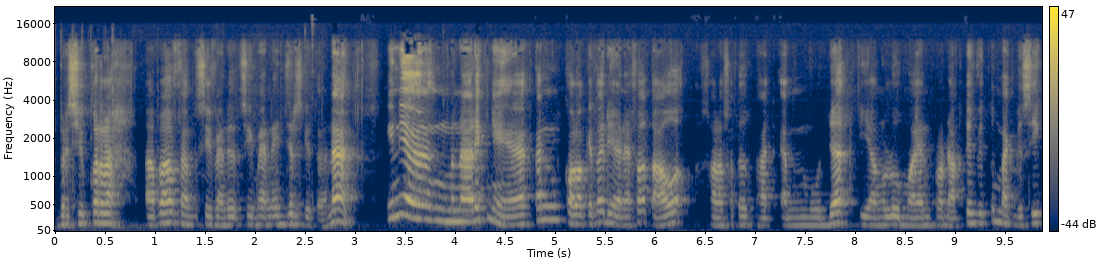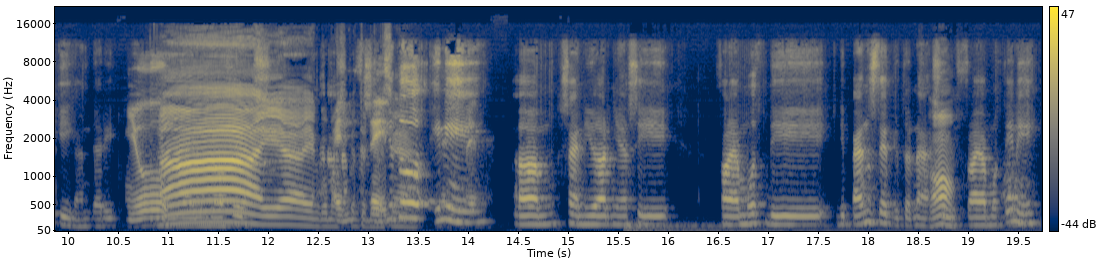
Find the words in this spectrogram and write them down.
bersyukurlah apa fantasy fantasy managers gitu. Nah, ini yang menariknya ya kan kalau kita di NFL tahu salah satu tight end muda yang lumayan produktif itu Mike Gesicki kan dari Yo, Ah, iya yang gue masukin ke State. sini. itu ini um, seniornya si Fryermuth di di Penn State gitu. Nah, Oh. si Fryermuth ini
